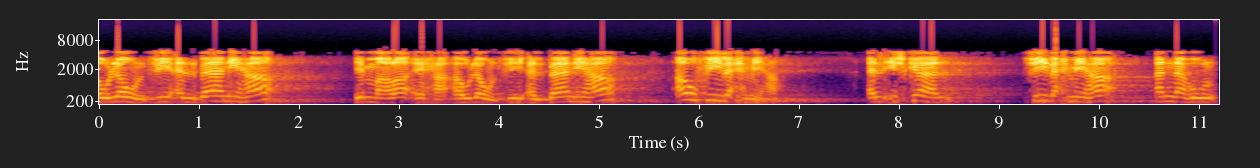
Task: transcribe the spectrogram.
أو لون في ألبانها إما رائحة أو لون في ألبانها أو في لحمها. الإشكال في لحمها أنه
